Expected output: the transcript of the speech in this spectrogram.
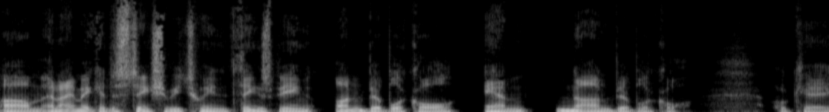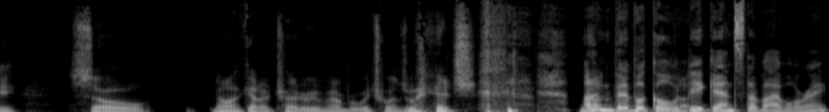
Um, and I make a distinction between things being unbiblical and non biblical. Okay. So now I've got to try to remember which one's which. Unbiblical would be against the Bible, right?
